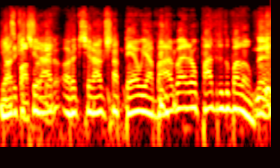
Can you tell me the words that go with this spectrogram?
E a hora que, tiraram, a hora que tiraram o chapéu e a barba era o padre do balão. Né?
